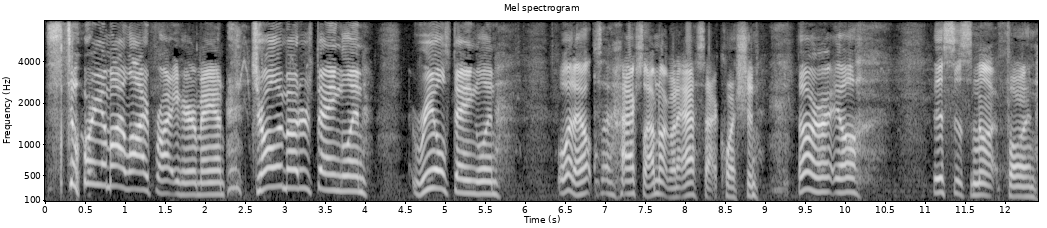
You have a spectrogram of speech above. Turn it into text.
Story of my life right here, man. Trolling motors dangling, reels dangling. What else? Actually, I'm not going to ask that question. All right, y'all. This is not fun.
